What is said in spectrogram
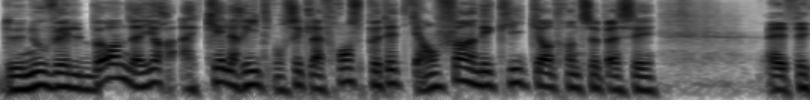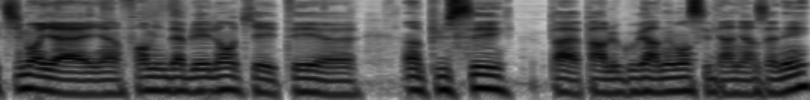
de nouvelles bornes. D'ailleurs, à quel rythme? On sait que la France, peut-être qu'il y a enfin un déclic qui est en train de se passer. Effectivement, il y a, il y a un formidable élan qui a été euh, impulsé par, par, le gouvernement ces dernières années.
